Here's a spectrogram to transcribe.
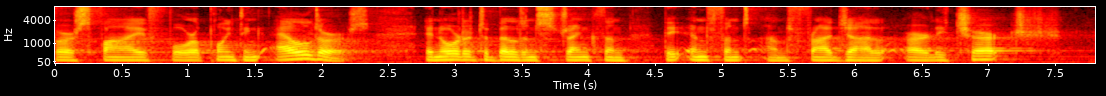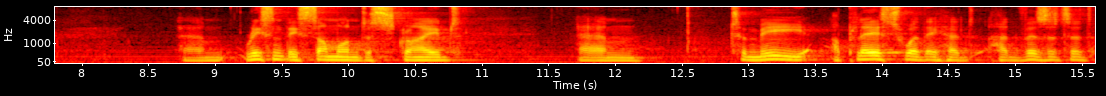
verse 5, for appointing elders in order to build and strengthen the infant and fragile early church. Um, recently, someone described um, to me a place where they had, had visited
